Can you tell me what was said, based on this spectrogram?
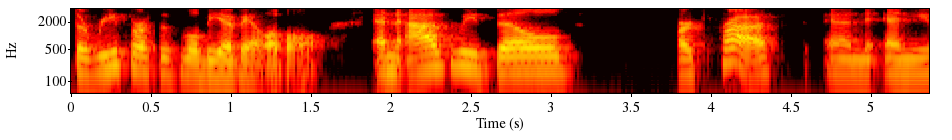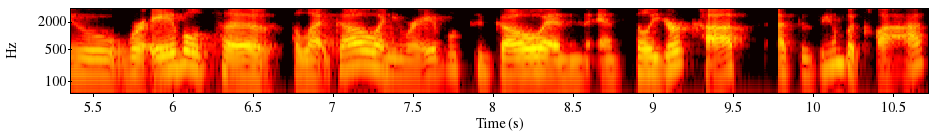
the resources will be available and as we build our trust and and you were able to to let go and you were able to go and and fill your cup at the zumba class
